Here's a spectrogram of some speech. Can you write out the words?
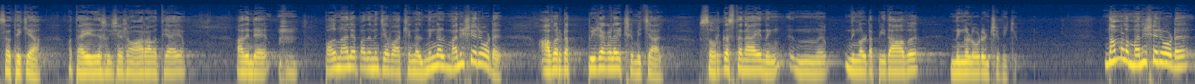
ശ്രദ്ധിക്കുക. മത്തായി എഴുതിയ സുവിശേഷം ആറാം അധ്യായം അതിന്റെ പതിനാല് പതിനഞ്ച് വാക്യങ്ങൾ നിങ്ങൾ മനുഷ്യരോട് അവരുടെ പിഴകളെ ക്ഷമിച്ചാൽ സ്വർഗസ്ഥനായ നിങ്ങളുടെ പിതാവ് നിങ്ങളോടും ക്ഷമിക്കും. നമ്മൾ മനുഷ്യരോട്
